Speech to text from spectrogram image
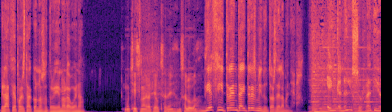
gracias por estar con nosotros y enhorabuena. Muchísimas gracias a ustedes. Un saludo. 10 y 33 minutos de la mañana. En Canal Sur Radio,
